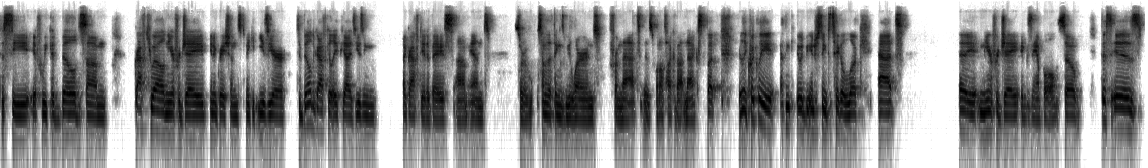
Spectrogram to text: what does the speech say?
to see if we could build some GraphQL Neo4j integrations to make it easier to build GraphQL APIs using a graph database. Um, and sort of some of the things we learned from that is what I'll talk about next. But really quickly, I think it would be interesting to take a look at a Neo4j example. So this is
